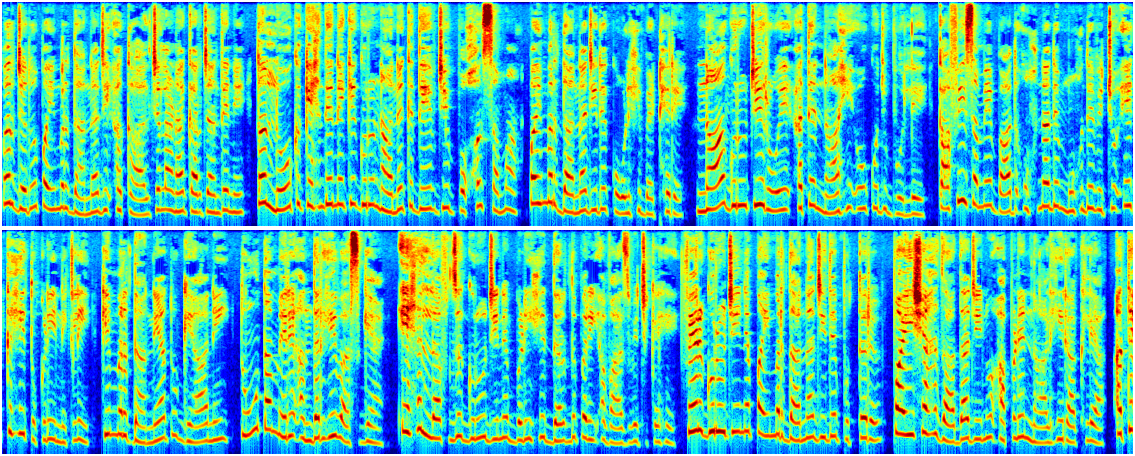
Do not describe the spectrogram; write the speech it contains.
ਪਰ ਜਦੋਂ ਭਾਈ ਮਰਦਾਨਾ ਜੀ ਅਕਾਲ ਚਲਾਣਾ ਕਰ ਜਾਂਦੇ ਨੇ, ਤਾਂ ਲੋਕ ਕਹਿੰਦੇ ਨੇ ਕਿ ਗੁਰੂ ਨਾਨਕ ਦੇਵ ਜੀ ਬਹੁਤ ਸਮਾਂ ਭਾਈ ਮਰਦਾਨਾ ਜੀ ਦੇ ਕੋਲ ਹੀ ਬੈਠੇ ਰਹੇ। ਨਾ ਗੁਰੂ ਜੀ ਰੋਏ ਅਤੇ ਨਾ ਹੀ ਉਹ ਕੁਝ ਬੋਲੇ। ਕਾਫੀ ਸਮੇਂ ਬਾਅਦ ਉਹਨਾਂ ਦੇ ਮੂੰਹ ਦੇ ਵਿੱਚੋਂ ਇੱਕ ਹੀ ਟੁਕੜੀ ਨਿਕਲੀ ਕਿ ਮਰਦਾਨਿਆ ਤੂੰ ਗਿਆ ਨਹੀਂ, ਤੂੰ ਤਾਂ ਮੇਰੇ ਅੰਦਰ ਹੀ ਵਸ ਗਿਆ ਇਹ ਲਫ਼ਜ਼ ਗੁਰੂ ਜੀ ਨੇ ਬੜੀ ਹੀ ਦਰਦ ਭਰੀ ਆਵਾਜ਼ ਵਿੱਚ ਕਹੇ। ਫਿਰ ਗੁਰੂ ਜੀ ਨੇ ਭਾਈ ਮਰਦਾਨਾ ਜੀ ਦੇ ਪੁੱਤਰ ਭਾਈ ਸ਼ਹਿਜ਼ਾਦਾ ਜੀ ਨੂੰ ਆਪਣੇ ਨਾਲ ਹੀ ਰੱਖ ਲਿਆ ਅਤੇ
